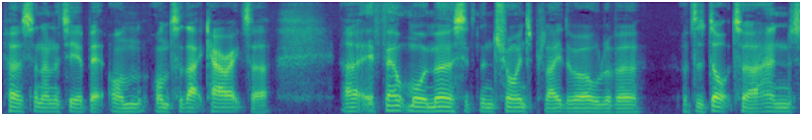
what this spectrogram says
personality a bit on onto that character. Uh, it felt more immersive than trying to play the role of a of the doctor and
